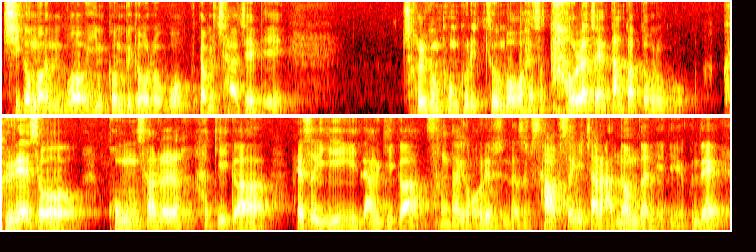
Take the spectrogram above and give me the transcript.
지금은 뭐 인건비도 오르고 그다음에 자재비, 철근 콘크리트 뭐 해서 다 올랐잖아요. 땅값도 오르고. 그래서 공사를 하기가 해서 이익이 나기가 상당히 어렵습니다. 즉 사업성이 잘 안 나온다는 얘기예요. 근데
